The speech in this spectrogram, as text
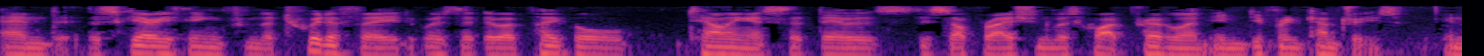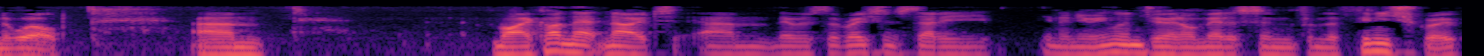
And the scary thing from the Twitter feed was that there were people telling us that there was this operation was quite prevalent in different countries in the world. Um, Mike, on that note, um, there was the recent study in the New England Journal of Medicine from the Finnish group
